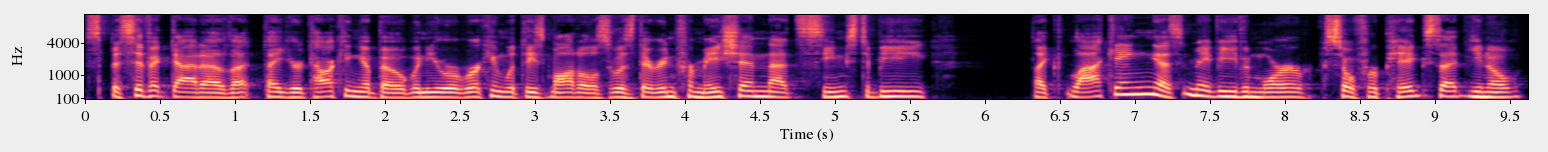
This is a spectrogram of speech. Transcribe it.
specific data that, that you're talking about when you were working with these models was there information that seems to be like lacking as maybe even more so for pigs that you know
